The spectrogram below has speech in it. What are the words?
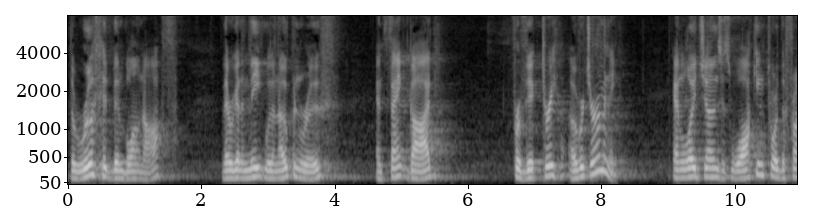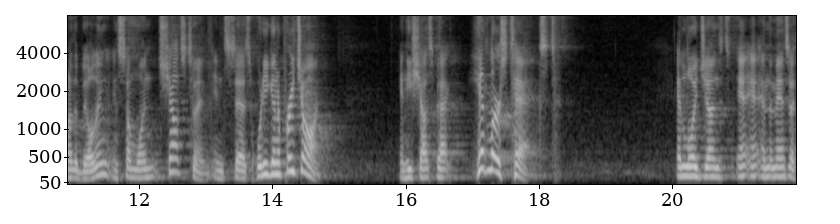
The roof had been blown off. They were going to meet with an open roof and thank God for victory over Germany. And Lloyd Jones is walking toward the front of the building, and someone shouts to him and says, What are you going to preach on? And he shouts back, Hitler's text. And Lloyd Jones, and, and the man said,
